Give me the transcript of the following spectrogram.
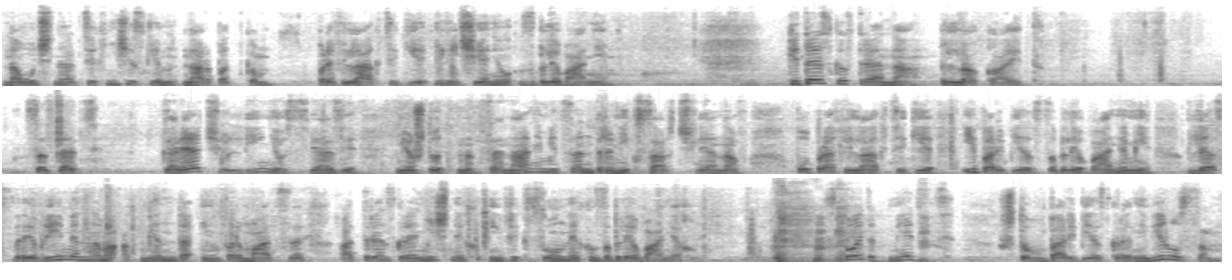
научно-техническим наработкам, профилактике и лечению заболеваний. Китайская страна предлагает создать горячую линию связи между национальными центрами государств-членов по профилактике и борьбе с заболеваниями для своевременного обмена информацией о трансграничных инфекционных заболеваниях. Стоит отметить, что в борьбе с коронавирусом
